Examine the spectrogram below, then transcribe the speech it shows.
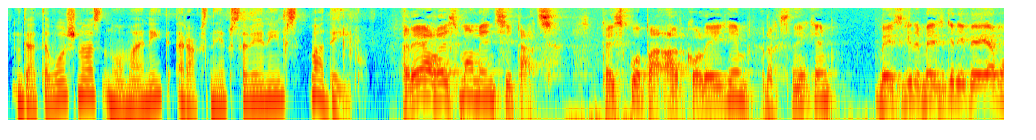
- gatavošanās nomainīt Rakstnieku savienības vadību. Reālais moments ir tāds, ka es kopā ar kolēģiem, rakstniekiem, mēs, mēs gribējām,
